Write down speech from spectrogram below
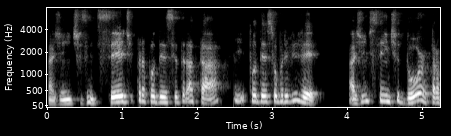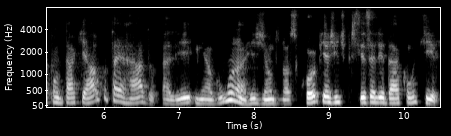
A gente sente sede para poder se hidratar e poder sobreviver. A gente sente dor para apontar que algo está errado ali em alguma região do nosso corpo e a gente precisa lidar com aquilo.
